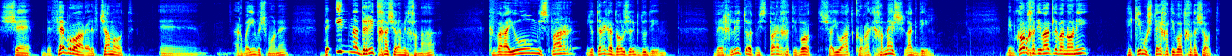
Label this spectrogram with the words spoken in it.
שבפברואר 1948, בעידנא דריתחא של המלחמה, כבר היו מספר יותר גדול של גדודים, והחליטו את מספר החטיבות שהיו עד כה רק חמש להגדיל. במקום חטיבת לבנוני, הקימו שתי חטיבות חדשות,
